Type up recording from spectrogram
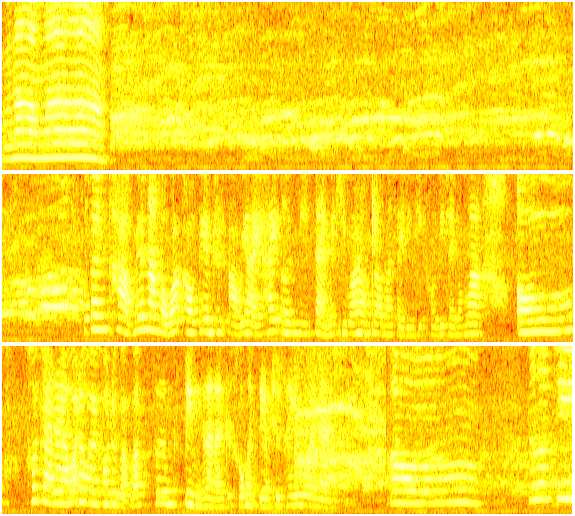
อ้ยน่ารักมาก แฟนคลับเวียดนามบอกว่าเขาเตรียมชุดเอาใหญ่ให้เอิร์นมีแต่ไม่คิดว่าน้องจะเอามาใส่จริงๆ เขาดีใจมากๆ อ๋อ เข้าใจแล้วว่าทำไมเขาถึงแบบว่าปลื้มปิ่มขนาดนั้นคือเขาเหมือนเตรียมชุดให้ด้วยไงอ๋อน่ารักจริง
